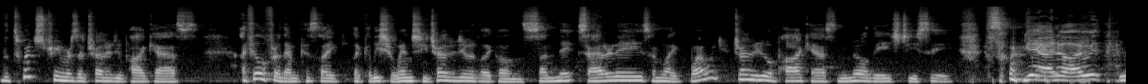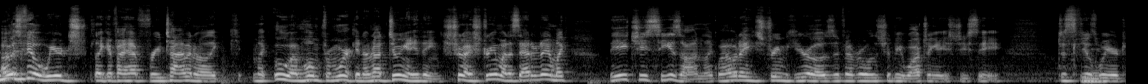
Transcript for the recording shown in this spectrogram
the twitch streamers that try to do podcasts i feel for them because like like alicia wynn she tried to do it like on sunday saturdays i'm like why would you try to do a podcast in the middle of the hgc like- Yeah, I know. I always, I always feel weird. Like if I have free time and I'm like, I'm like, ooh, I'm home from work and I'm not doing anything. Should I stream on a Saturday? I'm like, the HGC is on. Like, why would I stream Heroes if everyone should be watching HGC? Just feels weird.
